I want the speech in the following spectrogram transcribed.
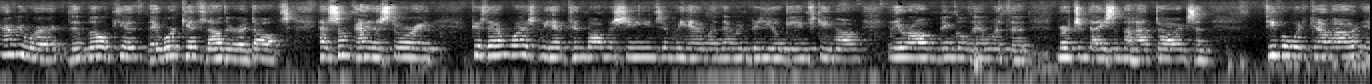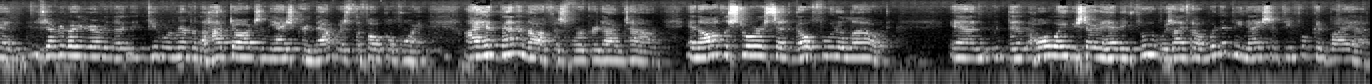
everywhere that little kids, they were kids, now they're adults, have some kind of story. Because that was, we had pinball machines and we had, when then when video games came out, and they were all mingled in with the merchandise and the hot dogs. And people would come out and does everybody remember the people remember the hot dogs and the ice cream that was the focal point i had been an office worker downtown and all the stores said no food allowed and the whole way we started having food was i thought wouldn't it be nice if people could buy a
